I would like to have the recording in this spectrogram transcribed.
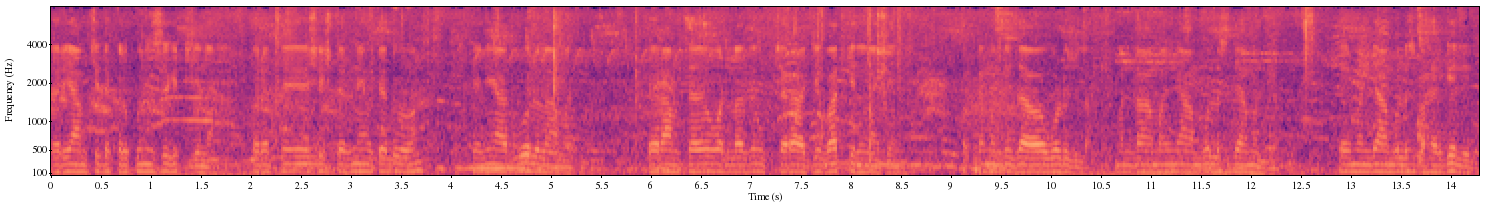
तरी आमची दखल कुणीच घेतली नाही. परत ते सिस्टरने होत्या दोन त्यांनी आत बोलवलं आम्हाला तर आमच्या वडिलाचा उपचार अजिबात केला नाही त्यांनी. फक्त म्हणजे जावा वडूजला. म्हणलं आम्हाला ॲम्ब्युलन्स द्या म्हणलं. तर म्हणजे ॲम्ब्युलन्स बाहेर गेलेले.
